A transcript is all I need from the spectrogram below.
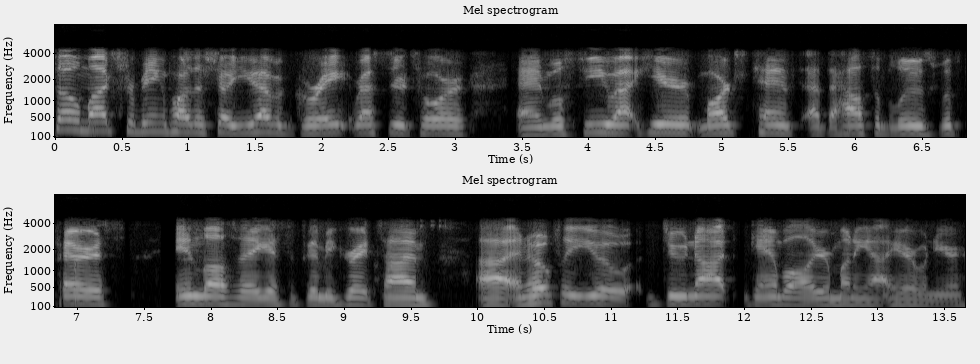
so much for being a part of the show. You have a great rest of your tour, and we'll see you out here March 10th at the House of Blues with PVRIS in Las Vegas. It's going to be a great time. Uh, and hopefully you do not gamble all your money out here when you're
